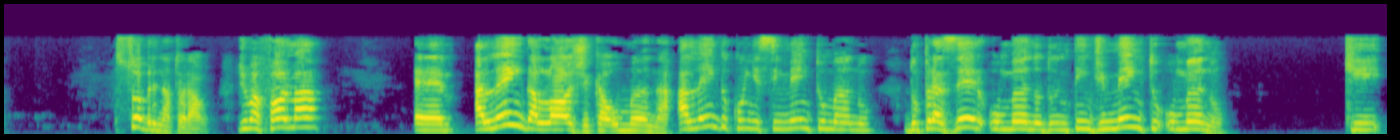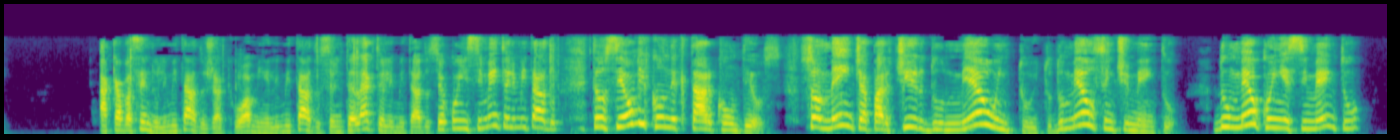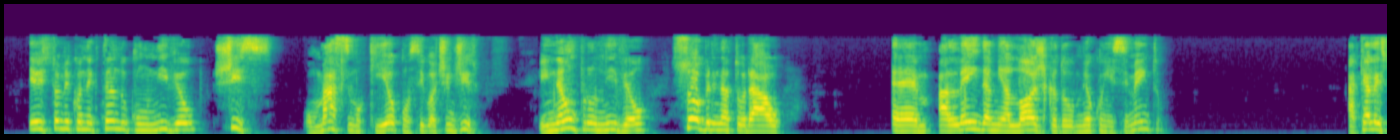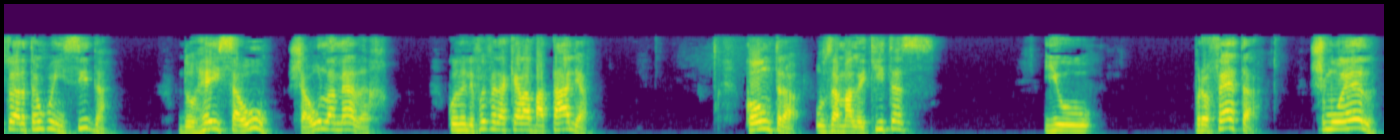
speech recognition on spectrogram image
sobrenatural, de uma forma é, além da lógica humana, além do conhecimento humano, do prazer humano, do entendimento humano, que acaba sendo limitado, já que o homem é limitado, seu intelecto é limitado, seu conhecimento é limitado. Então, se eu me conectar com Deus somente a partir do meu intuito, do meu sentimento, do meu conhecimento, eu estou me conectando com um nível X, o máximo que eu consigo atingir, e não para um nível sobrenatural, é, além da minha lógica, do meu conhecimento. Aquela história tão conhecida do rei Saul, Shaul Amelech, quando ele foi fazer aquela batalha contra os Amalequitas, e o profeta Shmuel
